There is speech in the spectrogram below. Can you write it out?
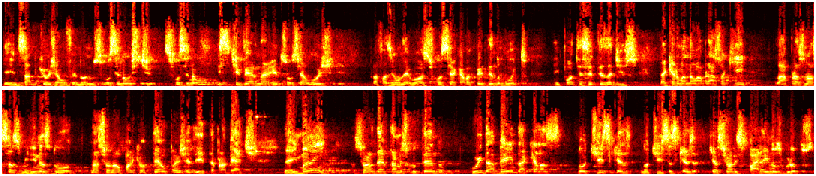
E a gente sabe que hoje é um fenômeno. Se você não, esti se você não estiver na rede social hoje para fazer um negócio, você acaba perdendo muito e pode ter certeza disso. Eu quero mandar um abraço aqui lá para as nossas meninas do Nacional Parque Hotel, para Angelita, para Beth. Né? E mãe, a senhora deve estar me escutando. Cuida bem daquelas notícias, notícias que, a, que a senhora espalha aí nos grupos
